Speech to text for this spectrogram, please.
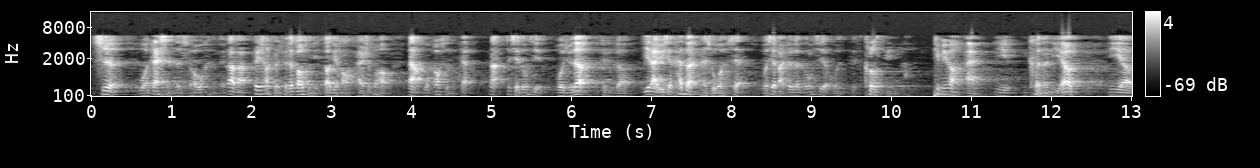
是我在审的时候，我可能没办法非常准确的告诉你到底好还是不好。那我告诉你在那这些东西，我觉得这个依赖于一些判断，但是我先我先把这个东西我 close 给你了，听明白？哎，你你可能你要你也要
